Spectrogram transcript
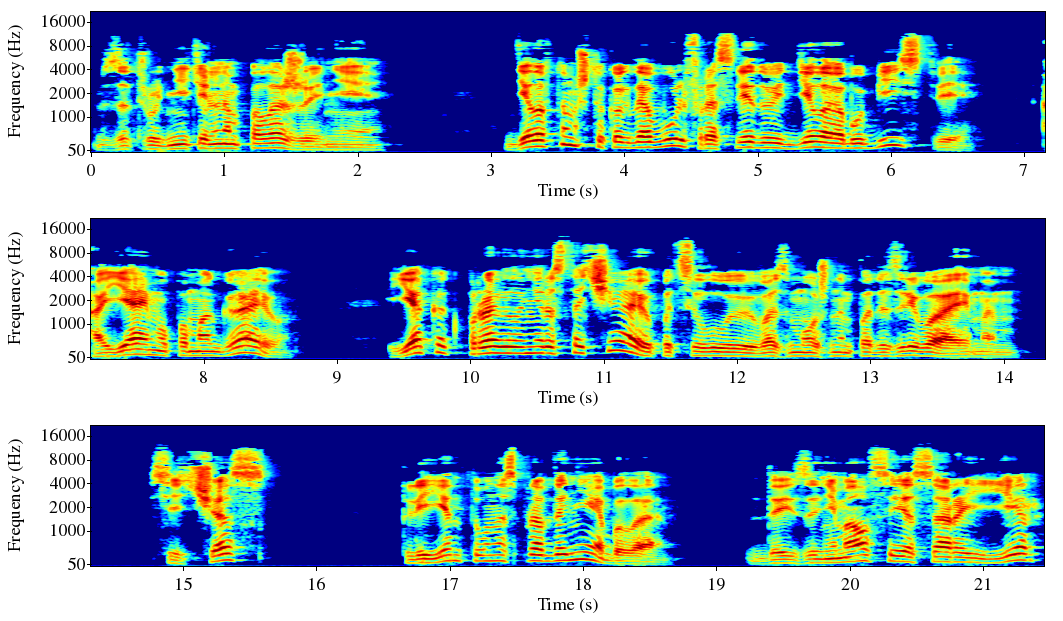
в затруднительном положении. Дело в том, что когда Вульф расследует дело об убийстве, а я ему помогаю, я, как правило, не расточаю поцелую возможным подозреваемым. Сейчас Клиента у нас, правда, не было. Да и занимался я Сарой Ер,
